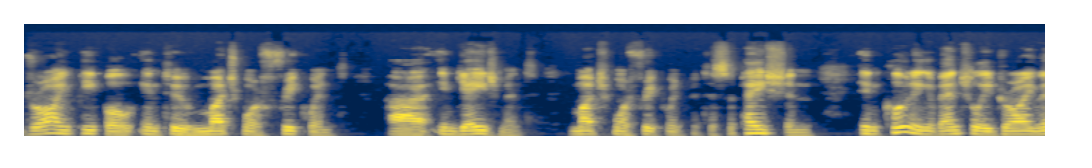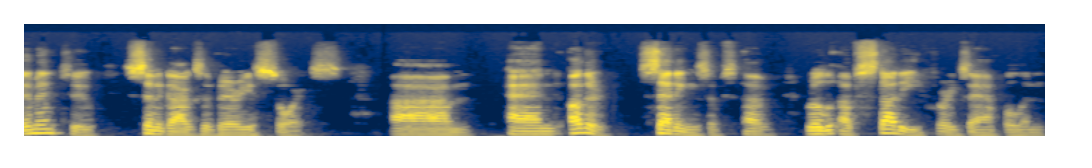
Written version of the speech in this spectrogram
drawing people into much more frequent uh, engagement, much more frequent participation, including eventually drawing them into synagogues of various sorts um, and other settings of, of, of study, for example, and,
